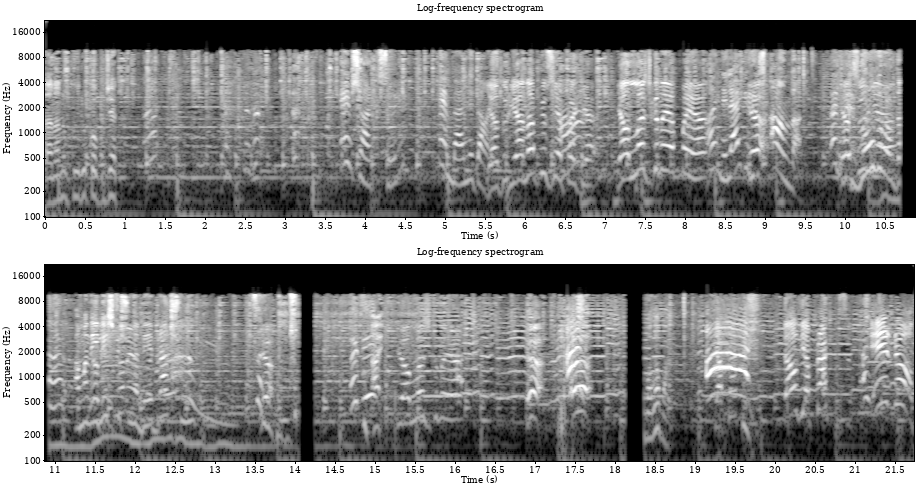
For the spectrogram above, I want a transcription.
Dananın kuyruğu kopacak. Hem şarkı söyle hem benle dans. Ya dur ya ne yapıyorsun yaprak ya? Ya Allah aşkına yapma ya. Ay neler görüyorsun anlat. Hadi Ya dur ne olur ya. orada. Aman iyileşme şuna be bırak şunu. Ya. Ya Allah aşkına ya. Ya. Bana bak. Yaprak mısın? Dal yaprak mısın? Erol.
